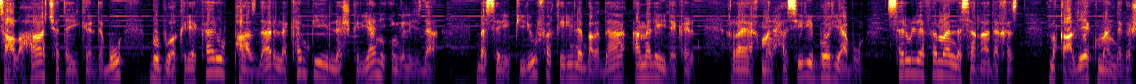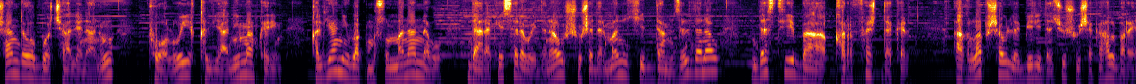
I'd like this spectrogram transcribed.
ساڵەها چەتەی کردهبوو ببووە کرێکار و پازدار لە کەمپی لەشکریانی ئینگلیزدا بەسەری پیری و فەقیری لە بەغدا ئەمەلەی دەکرد ڕایەخمان حەسیری بۆریا بوو سەر و لێفەمان لەسەر ڕادەخست مقالەیەکمان دەگەشاندەوە بۆ چالێنان و پۆڵوی قلیانی مامکەریم قلیانی وەک مسلمانان نەبوو دارەکەی سەرەوەی دەنا و شوشە دەرمانێکی دەمزل دەنا و دەستی بە قڕفش دەکرد ئەغلب شەو لە بیری دەچوو شوشەکە هەڵبڕێ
